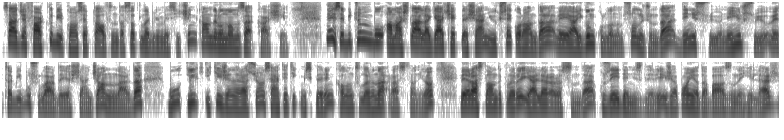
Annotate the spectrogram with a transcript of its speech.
Sadece farklı bir konsept altında satılabilmesi için kandırılmamıza karşıyım. Neyse bütün bu amaçlarla gerçekleşen yüksek oranda ve yaygın kullanım sonucunda deniz suyu, nehir suyu ve tabii bu sularda yaşayan canlılar da bu ilk iki jenerasyon sentetik misklerin kalıntılarına rastlanıyor ve rastlandıkları yerler arasında kuzey denizleri, Japonya'da bazı nehirler,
